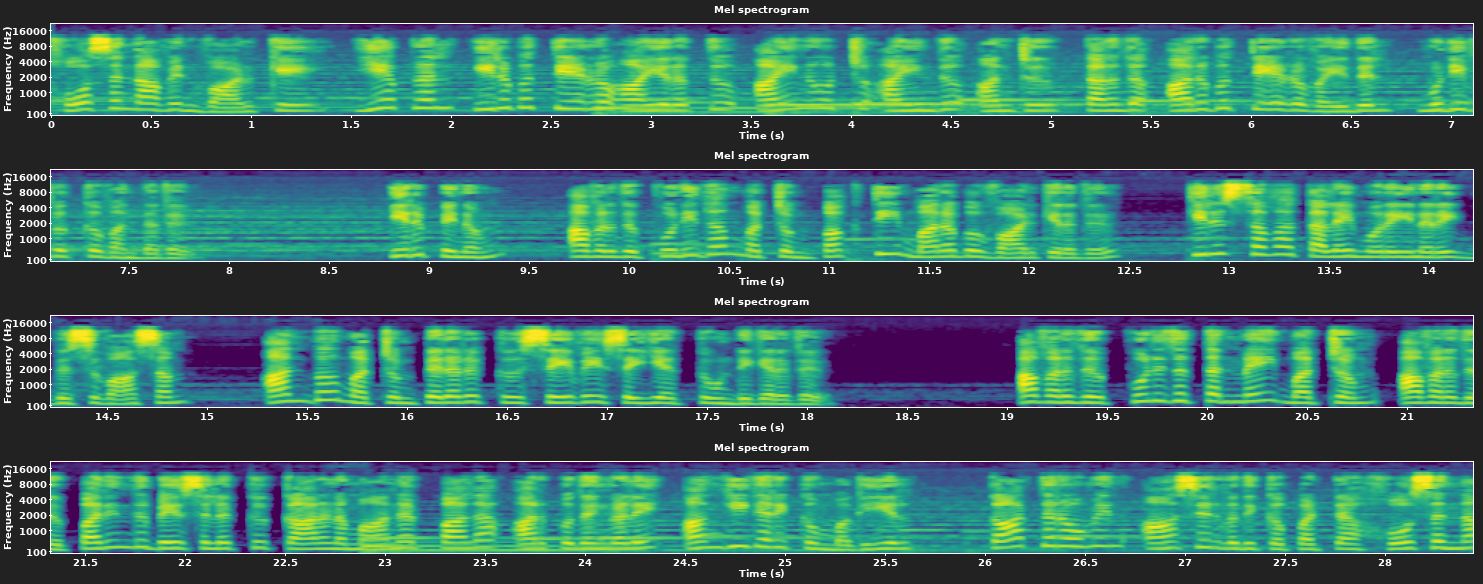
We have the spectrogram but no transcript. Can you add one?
ஹோசன்னாவின் வாழ்க்கை ஏப்ரல் இருபத்தேழு ஆயிரத்து ஐநூற்று ஐந்து அன்று தனது அறுபத்தேழு வயதில் முடிவுக்கு வந்தது. இருப்பினும் அவரது புனிதம் மற்றும் பக்தி மரபு வாழ்கிறது. கிறிஸ்தவ தலைமுறையினரை விசுவாசம் அன்பு மற்றும் பிறருக்கு சேவை செய்ய தூண்டுகிறது. அவரது புனிதத்தன்மை மற்றும் அவரது பரிந்து பேசலுக்கு காரணமான பல அற்புதங்களை அங்கீகரிக்கும் வகையில் காத்தரோவின் ஆசிர்வதிக்கப்பட்ட ஹோசன்னா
